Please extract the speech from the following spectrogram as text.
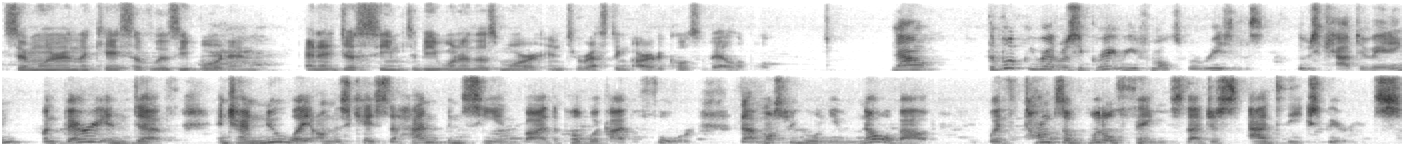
similar in the case of Lizzie Borden, and it just seemed to be one of those more interesting articles available. Now, the book we read was a great read for multiple reasons. It was captivating, went very in depth, and shined new light on this case that hadn't been seen by the public eye before, that most people wouldn't even know about, with tons of little things that just add to the experience.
